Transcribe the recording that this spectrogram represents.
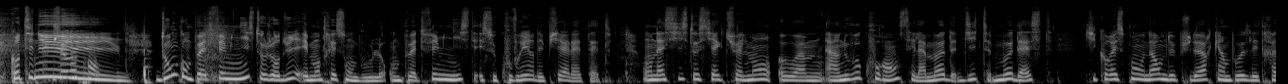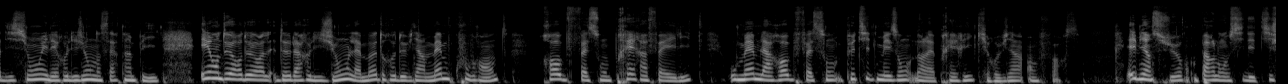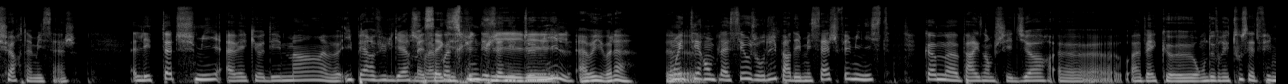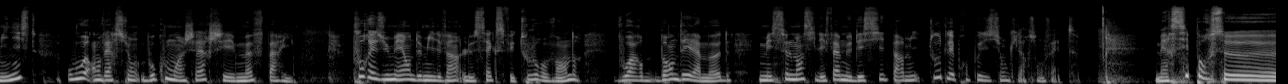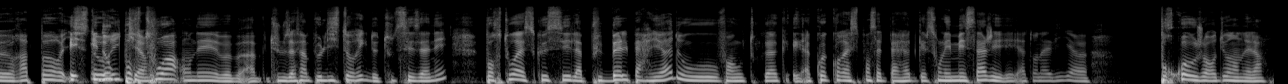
Continue Je Donc on peut être féministe aujourd'hui et montrer son boule. On peut être féministe et se couvrir des pieds à la tête. On assiste aussi actuellement au, euh, à un nouveau courant, c'est la mode dite modeste, qui correspond aux normes de pudeur qu'imposent les traditions et les religions dans certains pays. Et en dehors de, la religion, la mode redevient même couvrante, robe façon pré-raphaélite, ou même la robe façon petite maison dans la prairie qui revient en force. Et bien sûr, parlons aussi des t-shirts à message. Les touch me avec euh, des mains euh, hyper vulgaires Mais sur ça la poitrine des années les- 2000 Ah oui, voilà. Ont Euh, été remplacés aujourd'hui par des messages féministes, comme euh, par exemple chez Dior euh, avec On devrait tous être féministes, ou en version beaucoup moins chère chez Meuf Paris. Pour résumer, en 2020, le sexe fait toujours vendre, voire bander la mode, mais seulement si les femmes le décident parmi toutes les propositions qui leur sont faites. Merci pour ce rapport Et, et historique. donc pour toi, on est, euh, bah, tu nous as fait un peu l'historique de toutes ces années. Pour toi, est-ce que c'est la plus belle période ou, enfin, en tout cas, à quoi correspond cette période? Quels sont les messages et, à ton avis, euh, pourquoi aujourd'hui on en est là?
